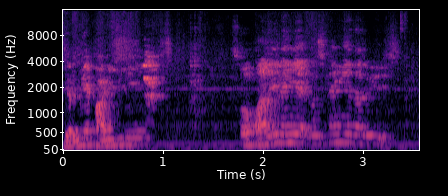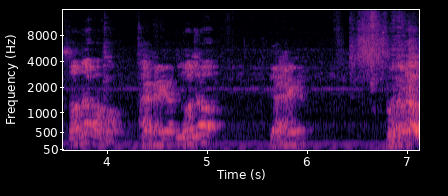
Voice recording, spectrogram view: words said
गर्मी है पानी भी नहीं है। सो पानी नहीं है कुछ नहीं है दरवीश सो जाओ बाबू। क्या करेगा सो जाओ। क्या करेगा? सो जाओ।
